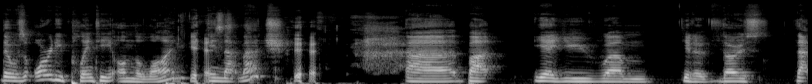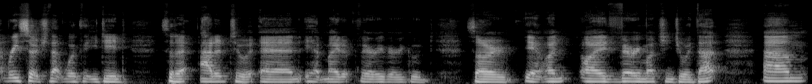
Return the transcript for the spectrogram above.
there was already plenty on the line Yes. in that match. Yeah. Uh, but yeah, you um, you know those that research, that work that you did, sort of added to it, and yeah, it made it very very good. So yeah, I I very much enjoyed that. Um,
